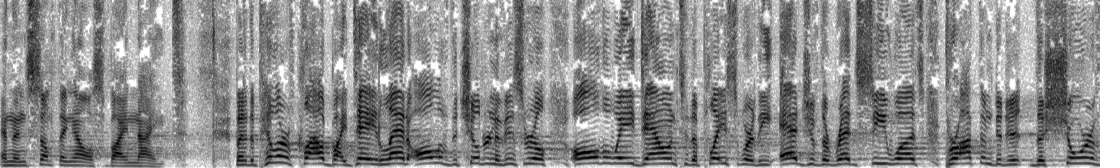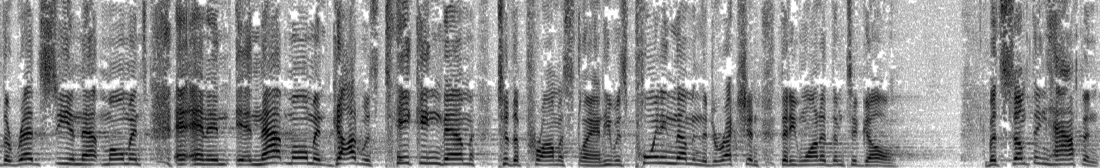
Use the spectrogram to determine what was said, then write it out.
and then something else by night. But the pillar of cloud by day led all of the children of Israel all the way down to the place where the edge of the Red Sea was, brought them to the shore of the Red Sea in that moment. And in, in that moment, God was taking them to the promised land. He was pointing them in the direction that He wanted them to go. But something happened.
